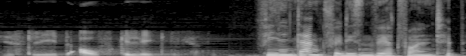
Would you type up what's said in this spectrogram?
dieses Lied aufgelegt werden. Vielen Dank für diesen wertvollen Tipp.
